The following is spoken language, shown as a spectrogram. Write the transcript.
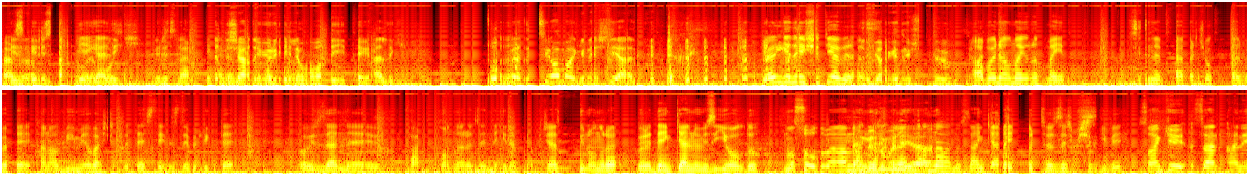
her Biz virüs var diye geldik. Virüs var. diye. Dışarıda yürüyelim hava da iyi diye geldik. Soğuk biraz esiyor ama güneşli yani. Gölgede üşütüyor biraz. Gölgede üşüttüm. Abone olmayı unutmayın. Sizinle beraber çok güzel böyle kanal büyümeye başladı desteğinizle birlikte. O yüzden e, farklı yapacağız. Bugün Onur'a böyle denk gelmemiz iyi oldu. Nasıl oldu ben anlamıyorum ben, öyle ben de ya. anlamadım. Sanki arayıp sözleşmişiz gibi. Sanki sen hani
